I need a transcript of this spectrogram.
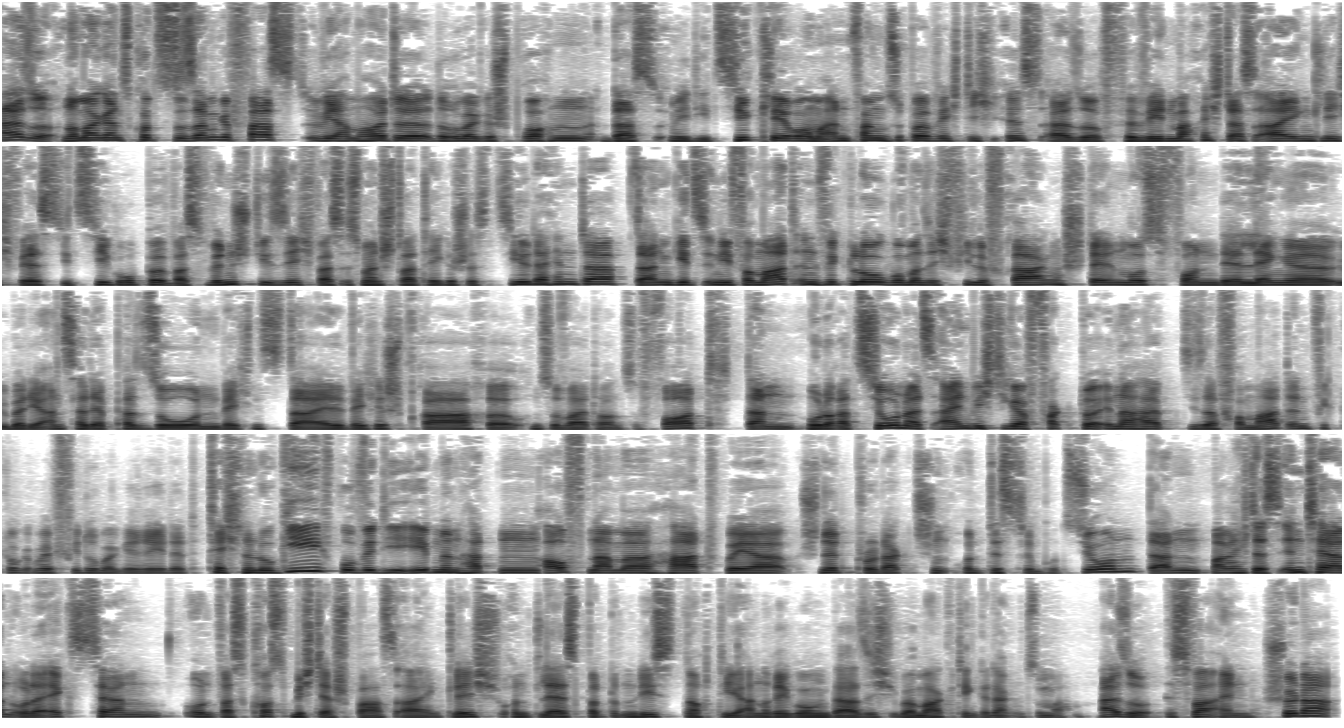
Also nochmal ganz kurz zusammengefasst. Wir haben heute darüber gesprochen, dass irgendwie die Zielklärung am Anfang super wichtig ist. Also für wen mache ich das eigentlich? Wer ist die Zielgruppe? Was wünscht die sich? Was ist mein strategisches Ziel dahinter? Dann geht's in die Formatentwicklung, wo man sich viele Fragen stellen muss von der Länge über die Anzahl der Personen, welchen Style, welche Sprache und so weiter und so fort. Dann Moderation als ein wichtiger Faktor innerhalb dieser Formatentwicklung, haben wir viel drüber geredet. Technologie, wo wir die Ebenen hatten, Aufnahme, Hardware, Schnitt, Production und Distribution. Dann mache ich das intern oder extern und was kostet mich der Spaß eigentlich? Und last but not least noch die Anregung, da sich über Marketing Gedanken zu machen. Also, es war ein schöner,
